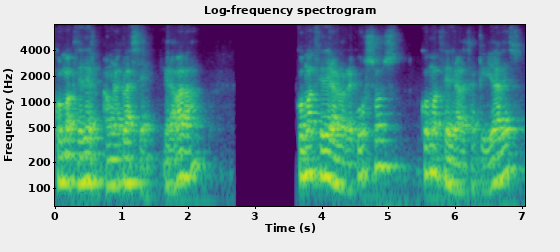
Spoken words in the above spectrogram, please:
cómo acceder a una clase grabada, cómo acceder a los recursos, cómo acceder a las actividades,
